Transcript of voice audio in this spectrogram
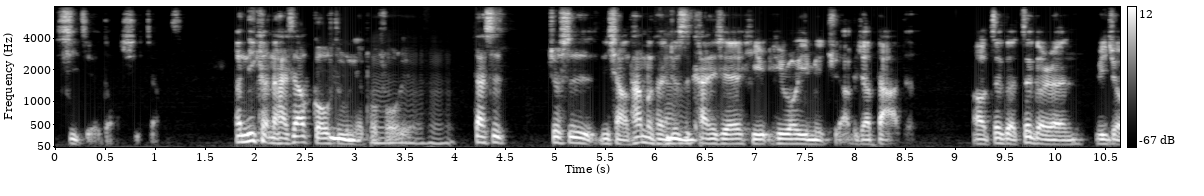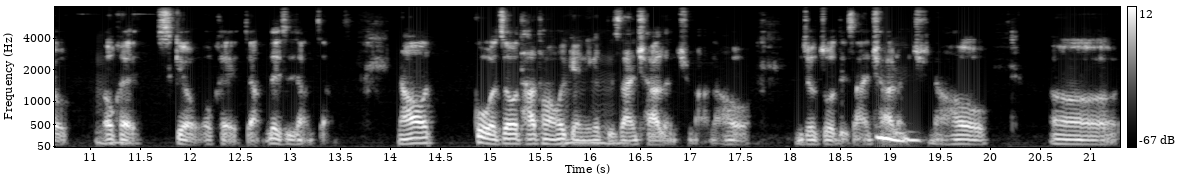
细节的东西这样子。那你可能还是要 go through 你的 portfolio，但是就是你想，他们可能就是看一些 hero image 啊比较大的，哦这个这个人 video OK skill OK 这样类似像这样子，然后。过了之后，他通常会给你一个 design challenge 嘛，然后你就做 design challenge，然后呃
